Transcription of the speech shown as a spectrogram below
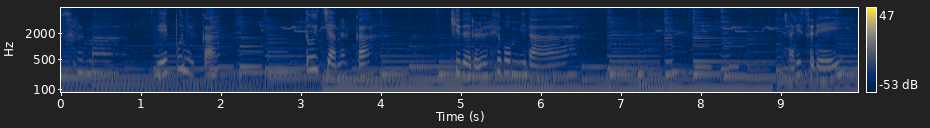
설마 얘뿐일까? 또 있지 않을까? 기대를 해봅니다. 잘 있으레이.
